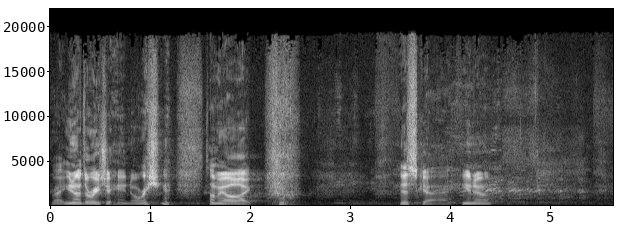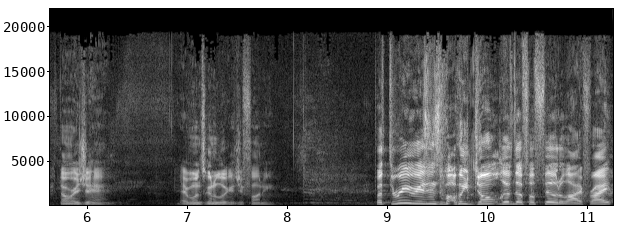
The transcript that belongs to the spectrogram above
right? You don't have to raise your hand. Don't raise your Some of y'all like, this guy, you know. Don't raise your hand. Everyone's going to look at you funny. But three reasons why we don't live the fulfilled life, right?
